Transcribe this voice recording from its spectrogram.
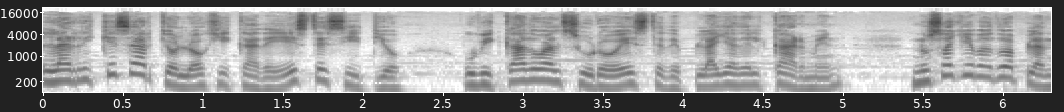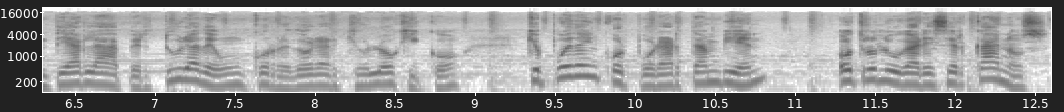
La riqueza arqueológica de este sitio, ubicado al suroeste de Playa del Carmen, nos ha llevado a plantear la apertura de un corredor arqueológico que pueda incorporar también otros lugares cercanos,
